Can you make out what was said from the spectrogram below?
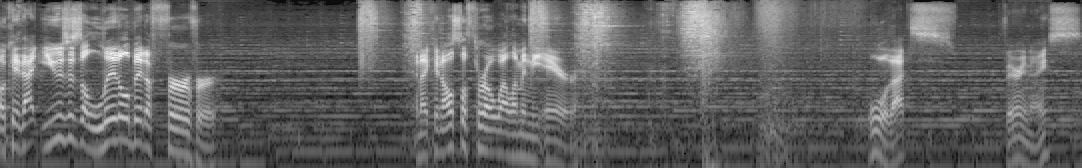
Okay, that uses a little bit of fervor. And I can also throw it while I'm in the air. Oh, that's very nice.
